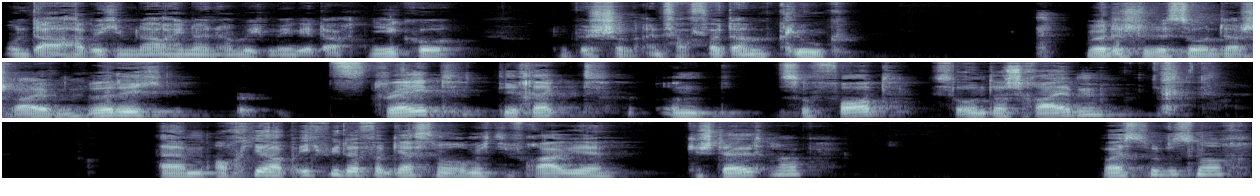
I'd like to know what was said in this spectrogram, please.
und da habe ich im Nachhinein habe ich mir gedacht, Nico, du bist schon einfach verdammt klug. Würdest du das so unterschreiben? Würde ich straight, direkt und sofort so unterschreiben. Ähm, auch hier habe ich wieder vergessen, warum ich die Frage gestellt habe. Weißt du das noch?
